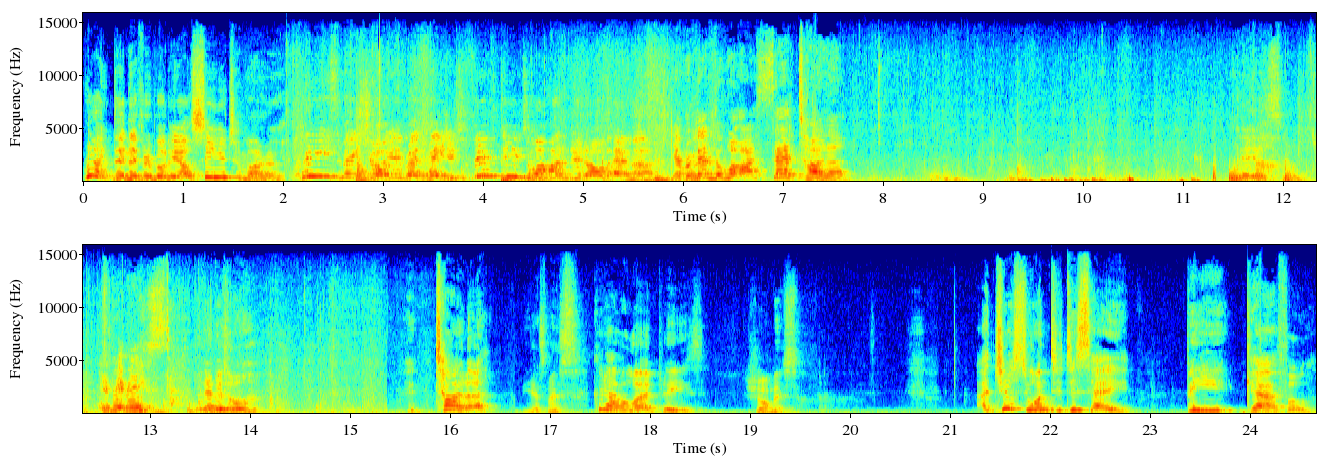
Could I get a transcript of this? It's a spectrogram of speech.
Right then, everybody, I'll see you tomorrow. Please make sure you've read pages 50 to 100 of Emma. Yeah, remember what I said, Tyler. There it is. In a bit, miss. In a bit all. Tyler, Yes, miss? could I have a word, please? Sure, miss. I just wanted to say, be careful.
